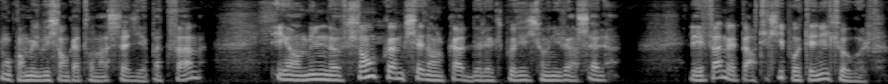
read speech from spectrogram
donc en 1896, il n'y a pas de femmes. Et en 1900, comme c'est dans le cadre de l'exposition universelle, les femmes, participent au tennis et au golf.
